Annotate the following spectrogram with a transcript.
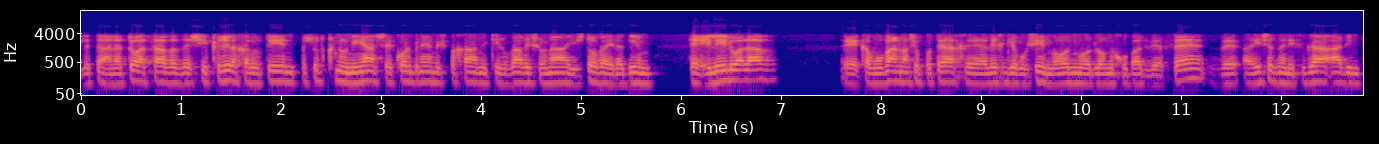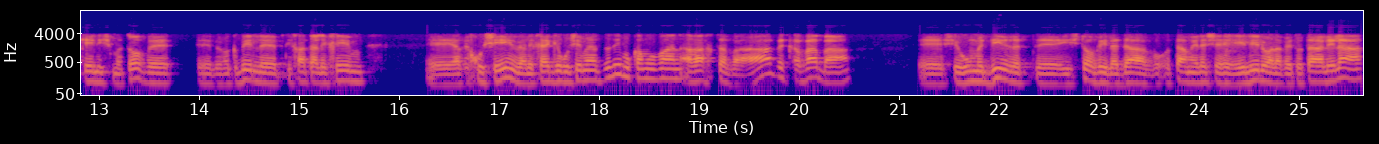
לטענתו הצו הזה שקרי לחלוטין, פשוט קנוניה שכל בני המשפחה מקרבה ראשונה, אשתו והילדים, העלילו עליו. אה, כמובן, מה שפותח הליך גירושין מאוד מאוד לא מכובד ויפה, והאיש הזה נפגע עד עמקי נשמתו, ובמקביל לפתיחת ההליכים הרכושיים והליכי הגירושין בין הצדדים, הוא כמובן ערך צוואה וקבע בה אה, שהוא מדיר את אה, אשתו וילדיו, אותם אלה שהעלילו עליו את אותה עלילה,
